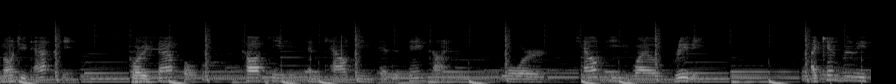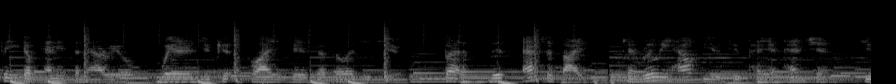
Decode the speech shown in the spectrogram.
multitasking. For example, talking and counting at the same time, or counting while reading. I can't really think of any scenario where you could apply this ability to, but this exercise can really help you to pay attention to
